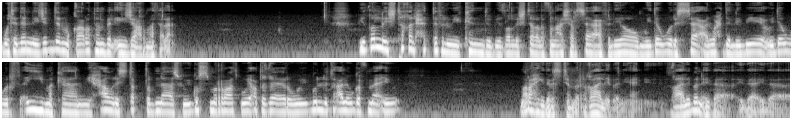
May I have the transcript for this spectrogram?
متدني جدا مقارنة بالإيجار مثلا. بيظل يشتغل حتى في الويكند وبيظل يشتغل 12 ساعة في اليوم ويدور الساعة الواحدة اللي يبيع ويدور في أي مكان ويحاول يستقطب ناس ويقص من راتبه ويعطي غيره ويقول له تعال وقف معي. ما راح يقدر يستمر غالبا يعني غالبا إذا إذا إذا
